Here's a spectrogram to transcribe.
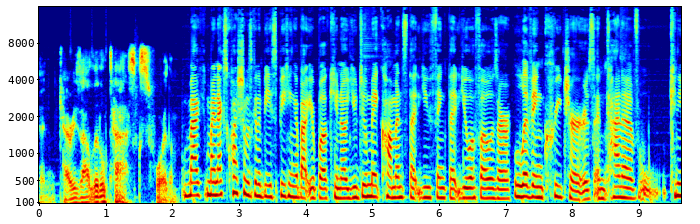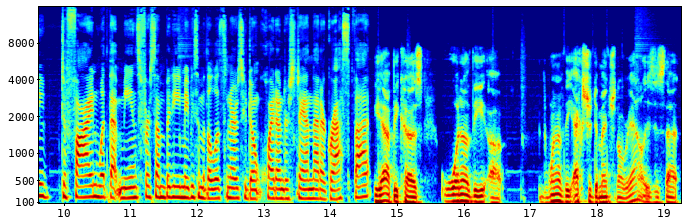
and carries out little tasks for them. My, my next question was going to be speaking about your book. You know, you do make comments that you think that UFOs are living creatures, and kind of can you define what that means for somebody, maybe some of the listeners who don't quite understand that or grasp that? Yeah, because one of the uh, one of the extra dimensional realities is that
